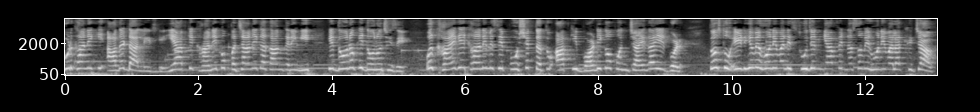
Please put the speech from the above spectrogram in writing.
गुड़ खाने की आदत डाल लीजिए। ये आपके खाने को पचाने का काम करेंगी ये दोनों की दोनों चीज़ें। और खाए गए खाने में से पोषक तत्व तो आपकी बॉडी को पहुंचाएगा ये गुड़। दोस्तों, एडियो में होने वाली सूजन या फिर नसों में होने वाला खिंचाव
